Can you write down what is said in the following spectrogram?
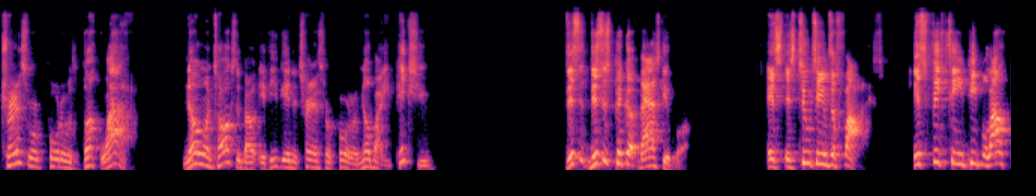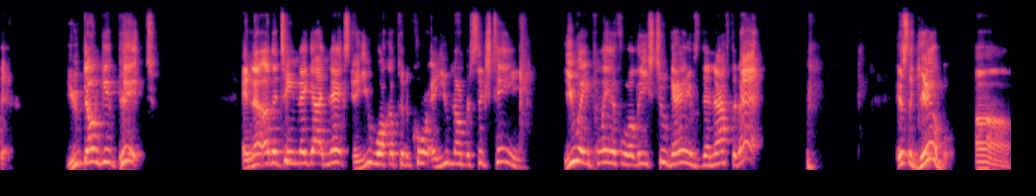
transfer portal was buck wild. No one talks about if you get in the transfer portal, nobody picks you. This is this is pickup basketball. It's it's two teams of five. It's 15 people out there. You don't get picked and the other team they got next, and you walk up to the court and you number 16, you ain't playing for at least two games. Then after that, it's a gamble. Uh,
